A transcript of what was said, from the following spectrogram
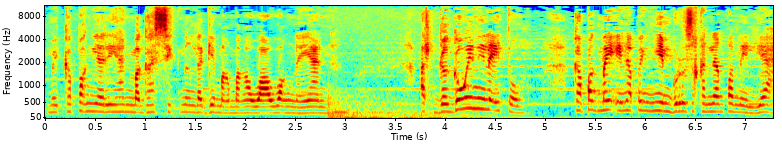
May kapangyarihan maghasik ng lagim ang mga wawang na yan. At gagawin nila ito kapag may inaping miyembro sa kanilang pamilya.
